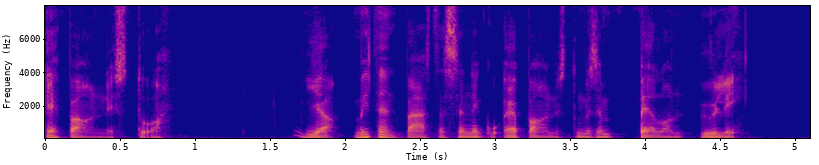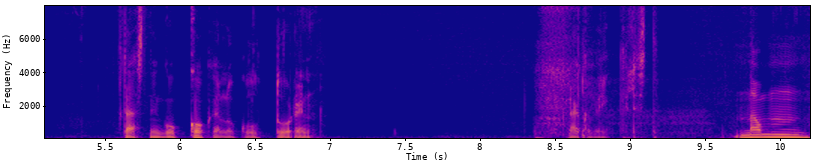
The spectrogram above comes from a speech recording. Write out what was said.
epäonnistua? Ja miten päästä sen niin kuin epäonnistumisen pelon yli tästä niin kuin kokeilukulttuurin näkövinkkelistä? No mm,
